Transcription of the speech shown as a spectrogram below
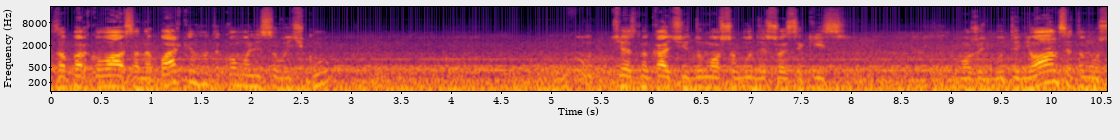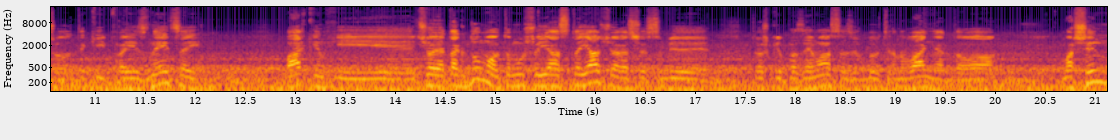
запаркувався на паркінгу такому лісовичку. Ну, чесно кажучи, думав, що буде щось якісь можуть бути нюанси, тому що такий проїзний цей паркінг. І що я так думав, тому що я стояв вчора, ще собі трошки позаймався, зробив тренування, то машин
